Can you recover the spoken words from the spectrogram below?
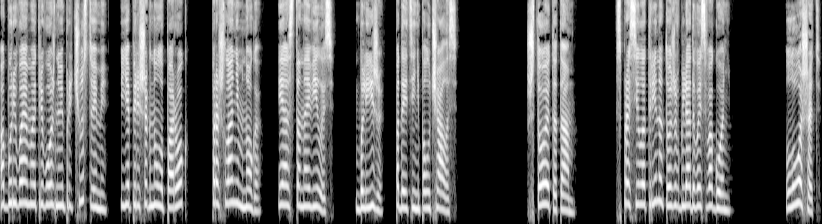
Обуреваемая тревожными предчувствиями, я перешагнула порог, прошла немного и остановилась. Ближе подойти не получалось. «Что это там?» — спросила Трина, тоже вглядываясь в огонь. «Лошадь!»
